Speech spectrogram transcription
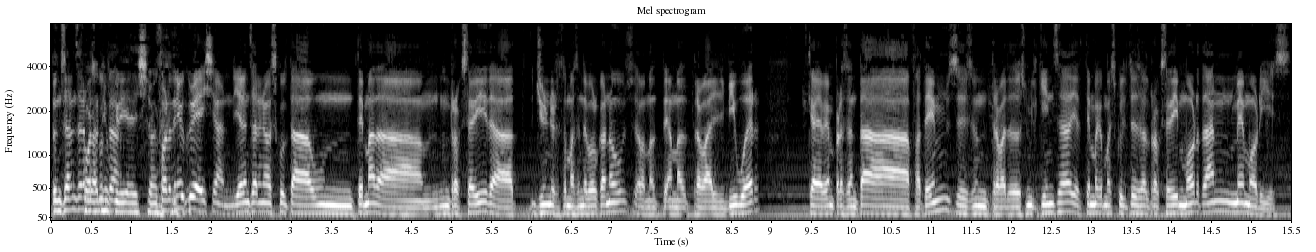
Doncs ara ens anem For a the New escoltar... Creation. For the New Creation. I ara ens anem a escoltar un tema de Rocksteady, de Junior Thomas and the Volcanoes, amb el, amb el treball Viewer, que vam presentar fa temps, és un treball de 2015, i el tema que hem escollit és el Rocksteady More Than Memories.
